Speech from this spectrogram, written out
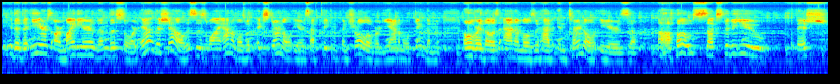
the, the ears are mightier than the sword and the shell. This is why animals with external ears have taken control over the animal kingdom, over those animals who have internal ears. Uh, oh, sucks to be you, fish,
